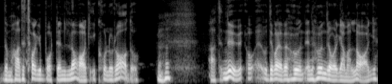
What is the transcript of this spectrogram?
de hade tagit bort en lag i Colorado. Mm -hmm att nu, och det var över en hundra år gammal lag,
